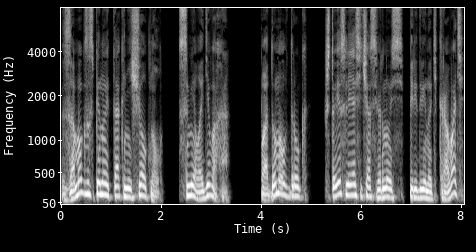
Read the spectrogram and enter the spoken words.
Замок за спиной так и не щелкнул. Смелая деваха. Подумал вдруг, что если я сейчас вернусь передвинуть кровать,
